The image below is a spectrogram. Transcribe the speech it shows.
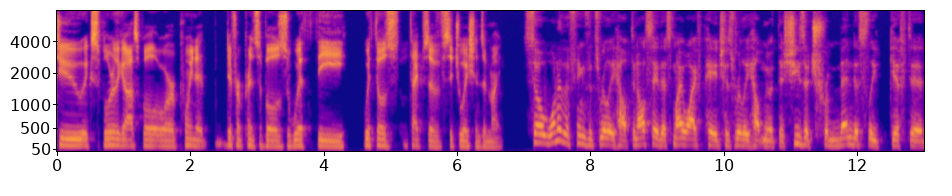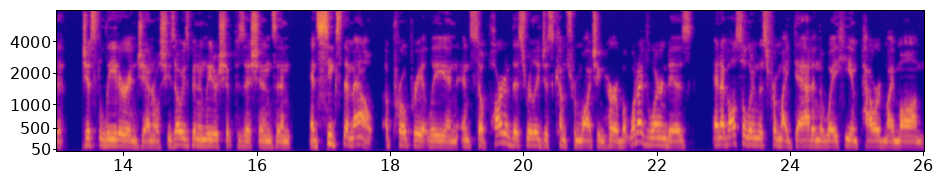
to explore the gospel or point at different principles with the with those types of situations in mind? So one of the things that's really helped, and I'll say this, my wife Paige has really helped me with this. She's a tremendously gifted just leader in general. She's always been in leadership positions and and seeks them out appropriately. And and so part of this really just comes from watching her. But what I've learned is, and I've also learned this from my dad and the way he empowered my mom.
